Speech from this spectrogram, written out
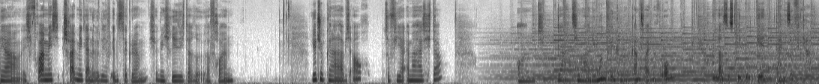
ja, ich freue mich. Schreib mir gerne wirklich auf Instagram. Ich würde mich riesig darüber freuen. YouTube-Kanal habe ich auch. Sophia Emma heiße ich da. Und ja, zieh mal die Mundwinkel noch ganz weit nach oben und lass es gut gehen. Deine Sophia.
